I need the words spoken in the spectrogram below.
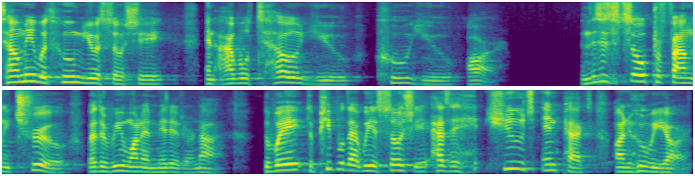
Tell me with whom you associate, and I will tell you who you are. And this is so profoundly true, whether we want to admit it or not. The way the people that we associate has a huge impact on who we are.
